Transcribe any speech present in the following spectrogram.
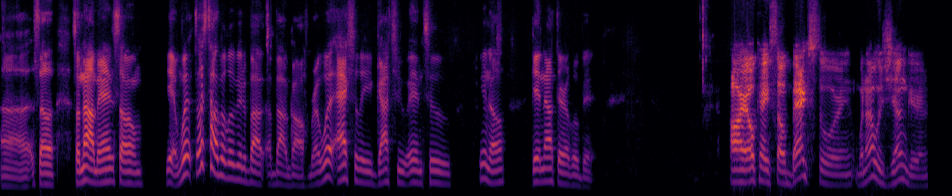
Uh, so so now, man. So um, yeah, what, let's talk a little bit about about golf, bro. What actually got you into, you know, getting out there a little bit? All right, okay. So backstory: when I was younger,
